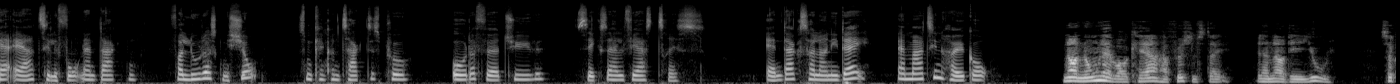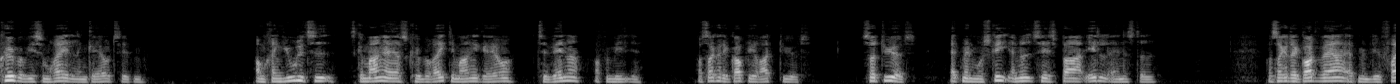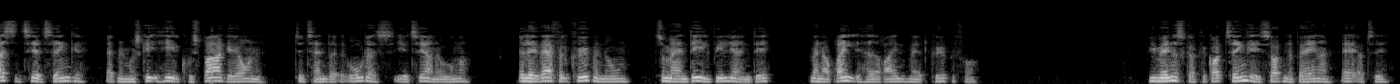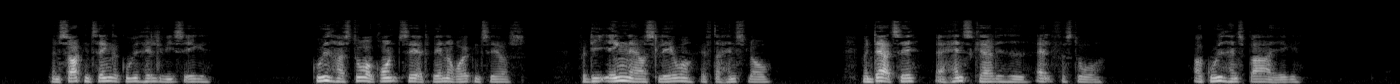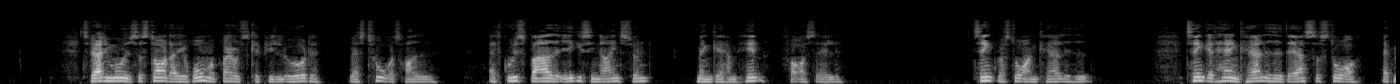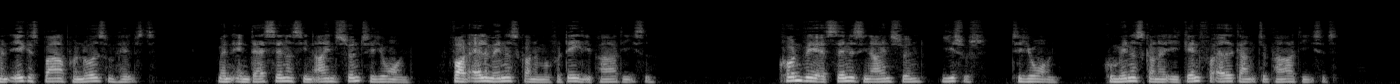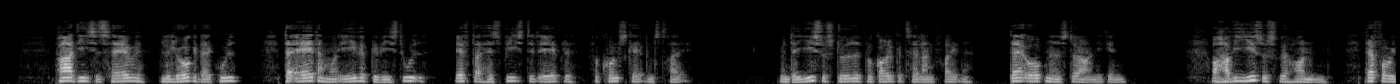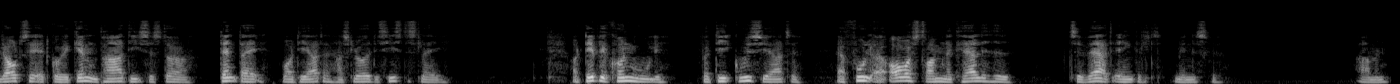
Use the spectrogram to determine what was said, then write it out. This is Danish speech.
Her er telefonandagten fra Luthersk Mission, som kan kontaktes på 48 76 60. Andagsholderen i dag er Martin Højgaard. Når nogle af vores kære har fødselsdag, eller når det er jul, så køber vi som regel en gave til dem. Omkring juletid skal mange af os købe rigtig mange gaver til venner og familie, og så kan det godt blive ret dyrt. Så dyrt, at man måske er nødt til at spare et eller andet sted. Og så kan det godt være, at man bliver fristet til at tænke, at man måske helt kunne spare gaverne til tante Odas irriterende unger, eller i hvert fald købe nogen, som er en del billigere end det, man oprindeligt havde regnet med at købe for. Vi mennesker kan godt tænke i sådanne baner af og til, men sådan tænker Gud heldigvis ikke. Gud har stor grund til at vende ryggen til os, fordi ingen af os lever efter hans lov. Men dertil er hans kærlighed alt for stor, og Gud han sparer ikke. Tværtimod så står der i Romerbrevets kapitel 8, vers 32, at Gud sparede ikke sin egen søn, men gav ham hen for os alle. Tænk, hvor stor en kærlighed. Tænk at have en kærlighed, der er så stor, at man ikke sparer på noget som helst, men endda sender sin egen søn til jorden, for at alle menneskerne må få del i paradiset. Kun ved at sende sin egen søn, Jesus, til jorden, kunne menneskerne igen få adgang til paradiset. Paradisets have blev lukket af Gud, da Adam og Eva blev vist ud, efter at have spist et æble fra kundskabens træ. Men da Jesus døde på Golgata langfredag, der åbnede døren igen. Og har vi Jesus ved hånden, der får vi lov til at gå igennem paradisets dør, den dag, hvor hjertet har slået det sidste slag. Og det bliver kun muligt, fordi Guds hjerte er fuld af overstrømmende kærlighed til hvert enkelt menneske. Amen.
